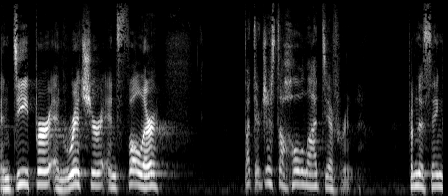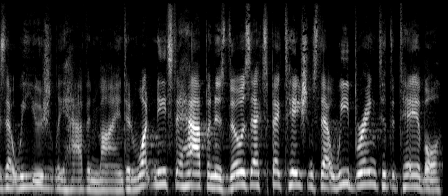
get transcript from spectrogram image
and deeper and richer and fuller, but they're just a whole lot different from the things that we usually have in mind. And what needs to happen is those expectations that we bring to the table,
